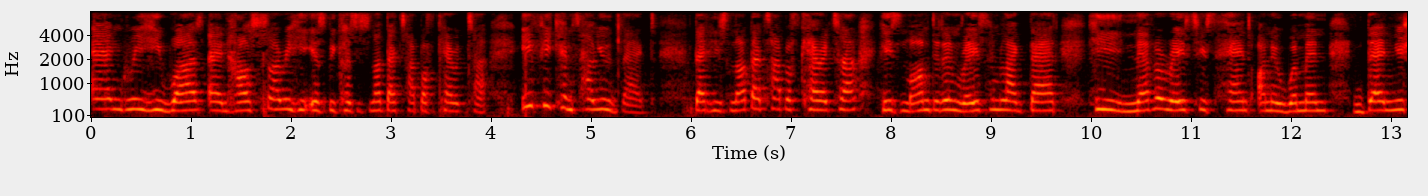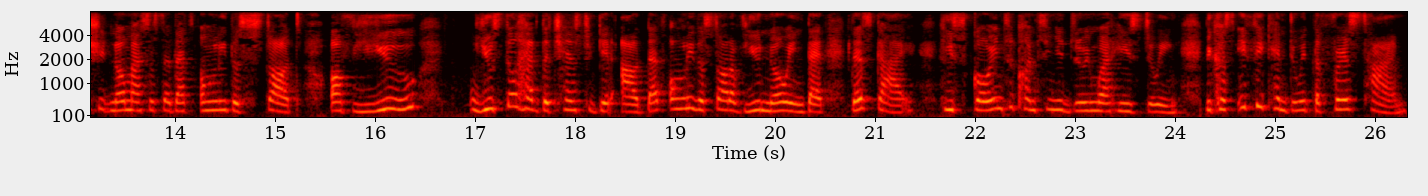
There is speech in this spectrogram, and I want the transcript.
angry he was and how sorry he is because he's not that type of character. If he can tell you that, that he's not that type of character, his mom didn't raise him like that, he never raised his hand on a woman, then you should know, my sister, that's only the start of you you still have the chance to get out. That's only the start of you knowing that this guy, he's going to continue doing what he's doing. Because if he can do it the first time,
